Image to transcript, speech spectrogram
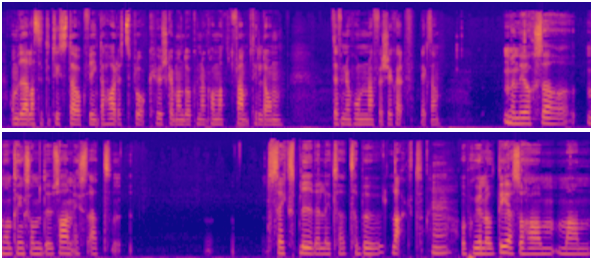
om vi alla sitter tysta och vi inte har ett språk, hur ska man då kunna komma fram till de definitionerna för sig själv? Liksom? Men det är också någonting som du sa nyss att sex blir väldigt så här tabulagt. Mm. Och på grund av det så har man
